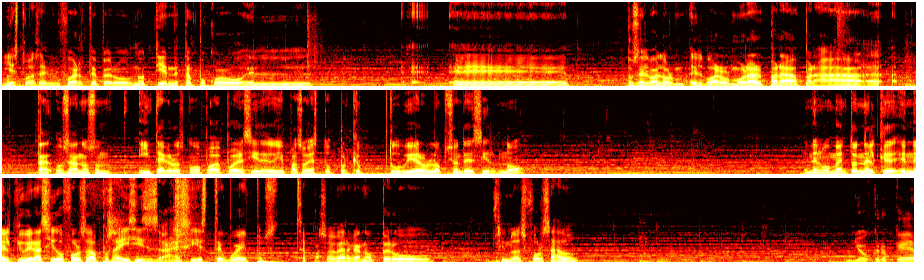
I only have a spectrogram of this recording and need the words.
y esto va a ser bien fuerte, pero no tiene tampoco el eh, pues el valor el valor moral para para ta- o sea, no son íntegros como para poder decir, "Oye, pasó esto", porque tuvieron la opción de decir no. En el momento en el que en el que hubiera sido forzado, pues ahí sí dices, "Ay, sí, este güey pues se pasó de verga", ¿no? Pero si no es forzado, Yo creo que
